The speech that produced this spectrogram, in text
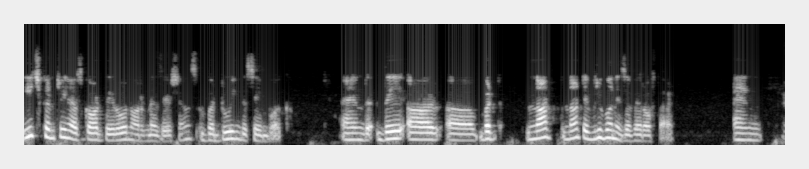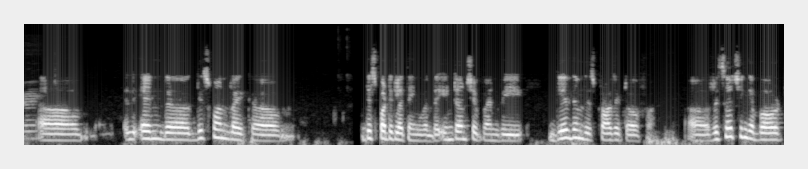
each country has got their own organizations, but doing the same work, and they are, uh, but not not everyone is aware of that, and Right. um and uh, this one like um, this particular thing when the internship when we gave them this project of uh, researching about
